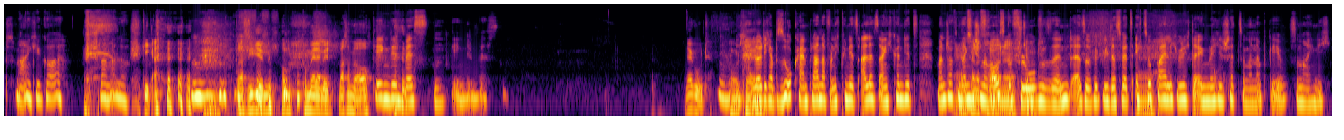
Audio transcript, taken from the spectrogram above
Das ist mir eigentlich egal. Schlagen alle. Gegen Brasilien. Komm, komm her damit. Machen wir auch. Gegen den Besten. Gegen den Besten. Ja, gut. Okay. Ja, Leute, ich habe so keinen Plan davon. Ich könnte jetzt alles sagen. Ich könnte jetzt Mannschaften Ja, sagen, die ja schon Frau, ne? rausgeflogen Stimmt. sind. Also wirklich, das wäre jetzt echt so peinlich, würde ich da irgendwelche Schätzungen abgeben. Das mache ich nicht.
